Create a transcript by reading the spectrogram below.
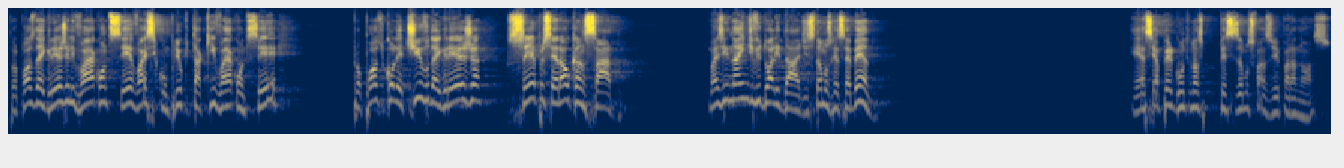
O propósito da igreja ele vai acontecer, vai se cumprir o que está aqui, vai acontecer. O propósito coletivo da igreja sempre será alcançado. Mas e na individualidade, estamos recebendo? Essa é a pergunta que nós precisamos fazer para nós.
